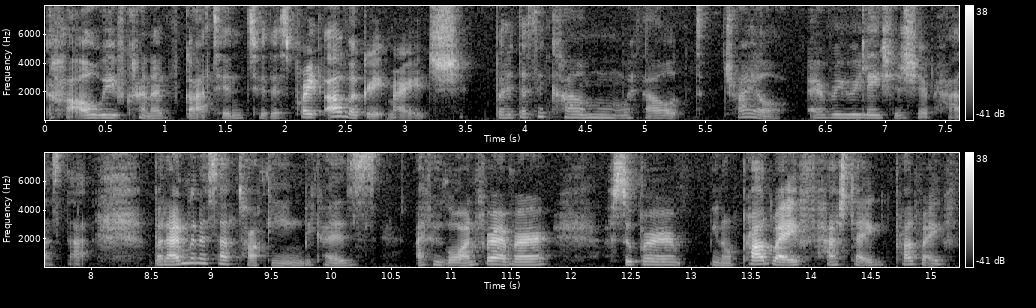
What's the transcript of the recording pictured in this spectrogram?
how we've kind of gotten to this point of a great marriage. But it doesn't come without trial. Every relationship has that. But I'm going to stop talking because I could go on forever. Super, you know, proud wife, hashtag proud wife.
